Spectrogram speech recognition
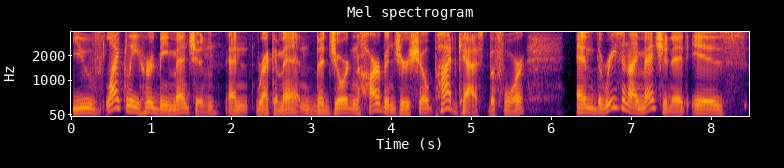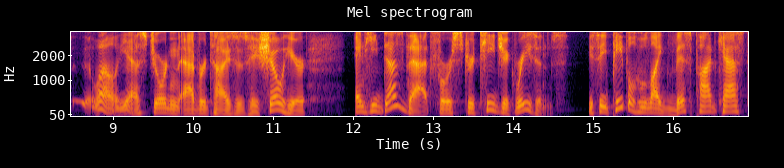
You've likely heard me mention and recommend the Jordan Harbinger Show podcast before. And the reason I mention it is well, yes, Jordan advertises his show here, and he does that for strategic reasons. You see, people who like this podcast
